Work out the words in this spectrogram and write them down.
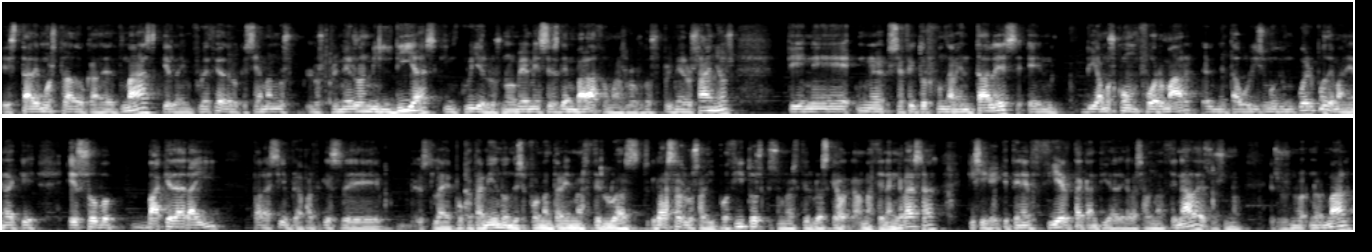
está demostrado cada vez más que la influencia de lo que se llaman los, los primeros mil días, que incluye los nueve meses de embarazo más los dos primeros años, tiene unos efectos fundamentales en, digamos, conformar el metabolismo de un cuerpo, de manera que eso va a quedar ahí para siempre. Aparte que es, eh, es la época también donde se forman también más células grasas, los adipocitos, que son las células que almacenan grasas, que sí que hay que tener cierta cantidad de grasa almacenada, eso es, normal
